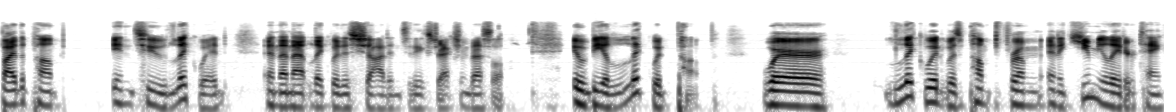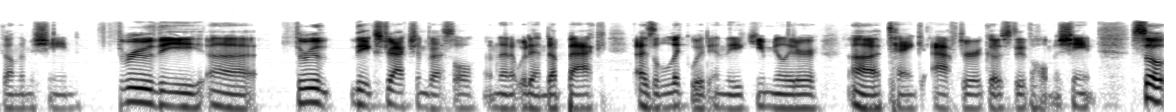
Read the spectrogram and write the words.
by the pump into liquid, and then that liquid is shot into the extraction vessel. It would be a liquid pump where liquid was pumped from an accumulator tank on the machine through the uh, through the extraction vessel, and then it would end up back as a liquid in the accumulator uh, tank after it goes through the whole machine. So,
